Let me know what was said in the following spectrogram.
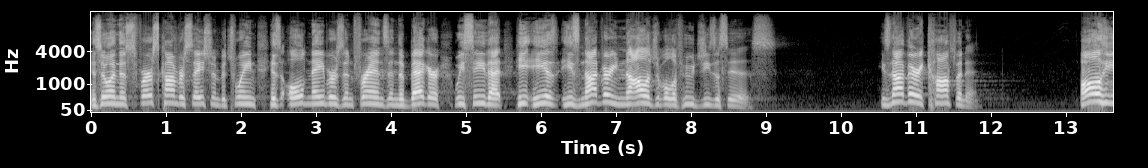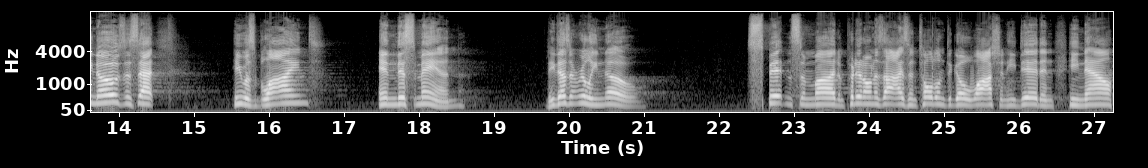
And so, in this first conversation between his old neighbors and friends and the beggar, we see that he, he is, he's not very knowledgeable of who Jesus is. He's not very confident. All he knows is that he was blind, and this man, he doesn't really know, spit in some mud and put it on his eyes and told him to go wash, and he did, and he now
